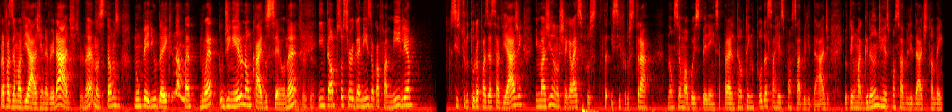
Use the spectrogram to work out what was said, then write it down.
para fazer uma viagem, não é verdade? Né? Nós estamos num período aí que não é, não é o dinheiro não cai do céu, né? Então a pessoa se organiza com a família, se estrutura fazer essa viagem. Imagina ela chegar lá e se, frustra- e se frustrar. Não ser uma boa experiência para ela. Então eu tenho toda essa responsabilidade. Eu tenho uma grande responsabilidade também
